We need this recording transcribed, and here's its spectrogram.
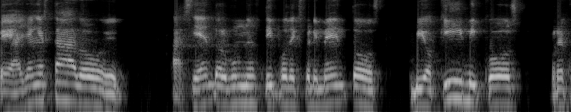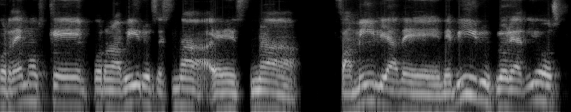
hayan estado eh, haciendo algún tipo de experimentos bioquímicos. Recordemos que el coronavirus es una, es una familia de, de virus, gloria a Dios.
